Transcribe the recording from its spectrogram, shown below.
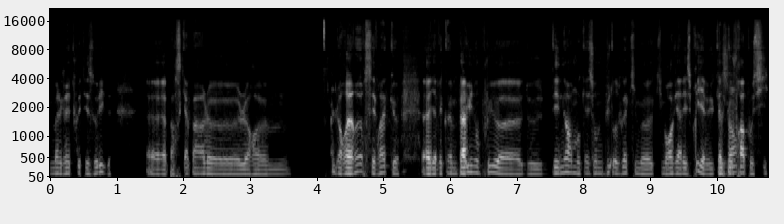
malgré tout était solide. parce qu'à part leur leur erreur, c'est vrai qu'il il n'y avait quand même pas eu non plus d'énormes occasions de but, en tout cas qui me, qui me revient à l'esprit. Il y avait eu quelques frappes aussi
